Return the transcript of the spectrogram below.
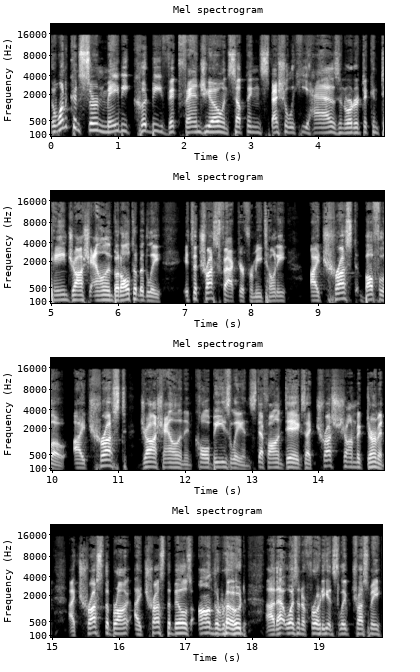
The one concern maybe could be Vic Fangio and something special he has in order to contain Josh Allen, but ultimately it's a trust factor for me, Tony. I trust Buffalo. I trust Josh Allen and Cole Beasley and Stefon Diggs. I trust Sean McDermott. I trust the Bron- I trust the Bills on the road. Uh, that wasn't a Freudian sleep. Trust me.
